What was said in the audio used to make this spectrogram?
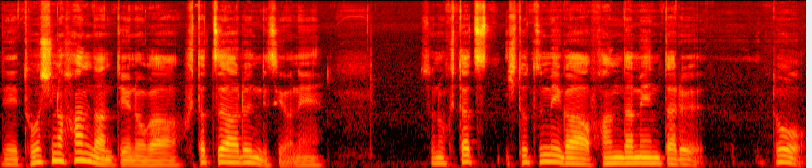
で投資の判断っていうのが2つあるんですよね。その2つ1つ目がファンダメンタルと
